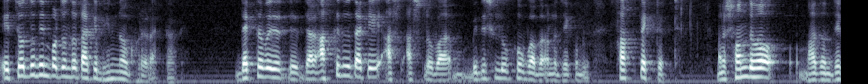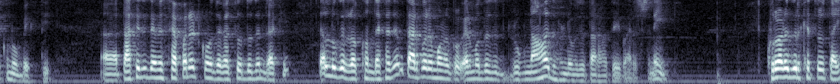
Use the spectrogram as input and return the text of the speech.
এই চোদ্দ দিন পর্যন্ত তাকে ভিন্ন ঘরে রাখতে হবে। দেখতে হবে যে- আজকে যদি তাকে আস- আসলো বা বিদেশি লোক হোক বা অন্য যে কোনো সাসপেক্টেড মানে সন্দেহ ভাজন যে কোনো ব্যক্তি তাকে যদি আমি সেপারেট কোনো জায়গায় চোদ্দ দিন রাখি তার রোগের রক্ষণ দেখা যাবে, তারপরে মনে করব এর মধ্যে যদি রোগ না হয়, ধরে নেব যে তার হয়তো এই ভাইরাসটা নেই। খুরা রোগের ক্ষেত্রেও তাই,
